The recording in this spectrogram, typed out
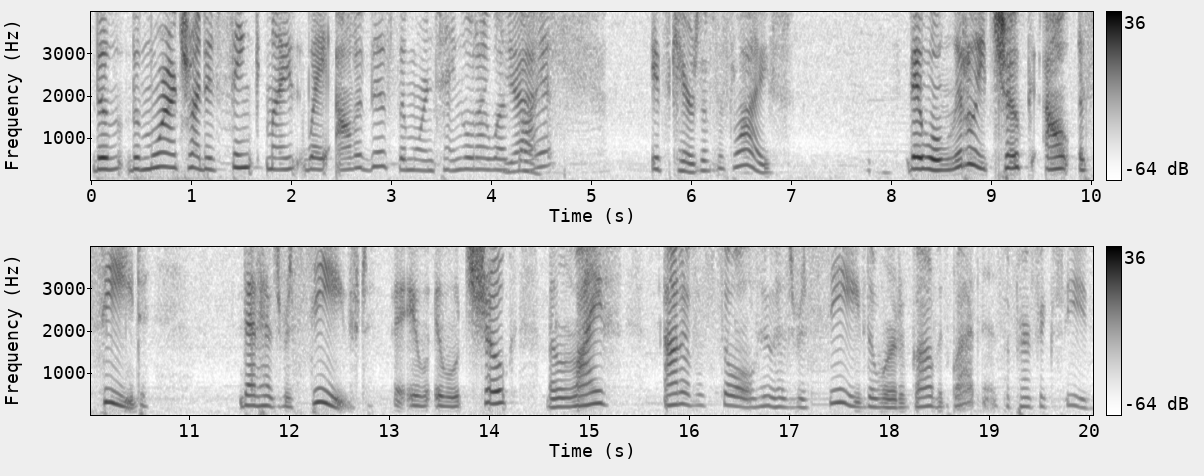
the the more I tried to think my way out of this, the more entangled I was by it yes. it's cares of this life. They will literally choke out a seed that has received. It, it will choke the life out of a soul who has received the word of God with gladness. The perfect seed.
